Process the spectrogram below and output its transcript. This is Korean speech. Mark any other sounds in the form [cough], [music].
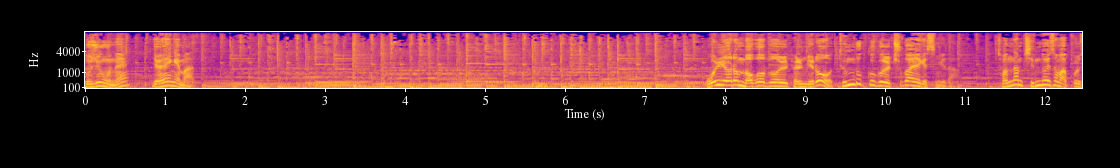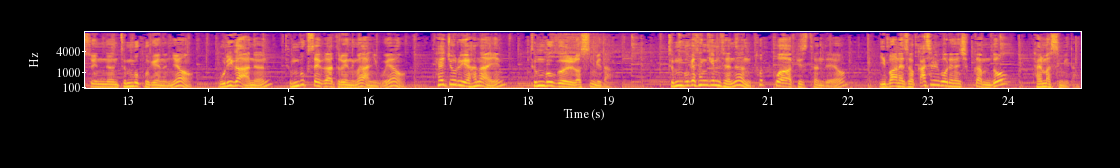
노중훈의 여행의 맛. 올 여름 먹어볼 별미로 듬북국을 추가해야겠습니다. 전남 진도에서 맛볼 수 있는 듬북국에는요, 우리가 아는 듬북새가 들어있는 건 아니고요, 해조류의 하나인 듬북을 넣습니다. 듬북의 생김새는 톳과 비슷한데요, 입안에서 까슬거리는 식감도 닮았습니다.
